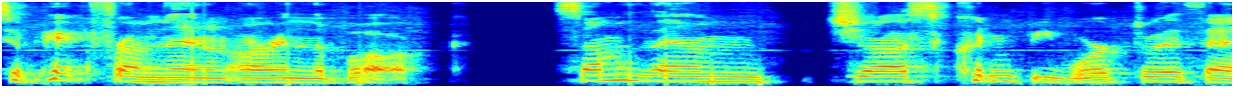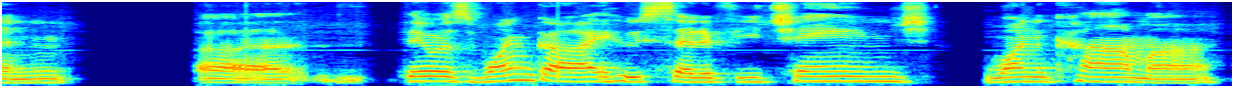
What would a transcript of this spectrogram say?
to pick from than are in the book. Some of them just couldn't be worked with, and uh, there was one guy who said, "If you change one comma,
